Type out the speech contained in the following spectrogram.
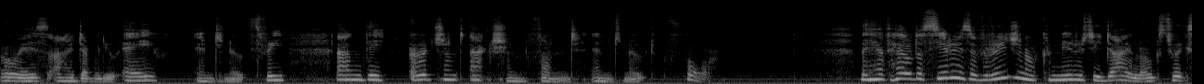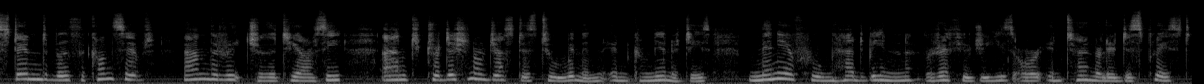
OSIWA, Endnote 3, and the Urgent Action Fund, end note 4. They have held a series of regional community dialogues to extend both the concept and the reach of the TRC and traditional justice to women in communities, many of whom had been refugees or internally displaced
